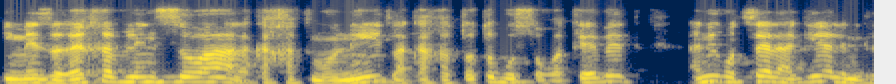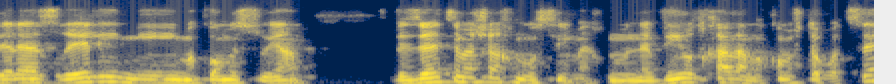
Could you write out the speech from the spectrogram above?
עם איזה רכב לנסוע, לקחת מונית, לקחת אוטובוס או רכבת, אני רוצה להגיע למגדלי עזריאלי ממקום מסוים. וזה בעצם מה שאנחנו עושים, אנחנו נביא אותך למקום שאתה רוצה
